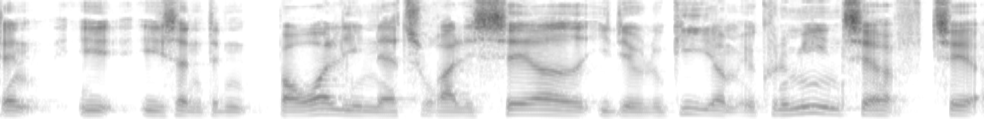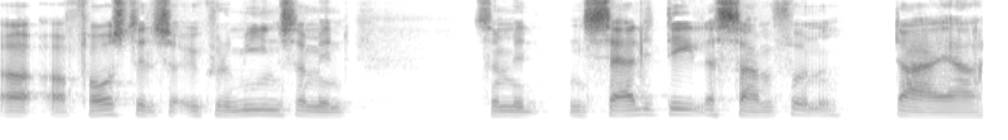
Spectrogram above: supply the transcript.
den, i, i sådan den borgerlige naturaliserede ideologi om økonomien til, at, til at, at forestille sig økonomien som, en, som en, en særlig del af samfundet, der er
